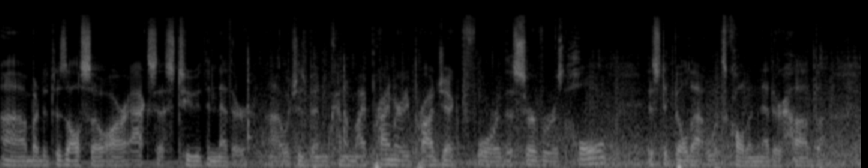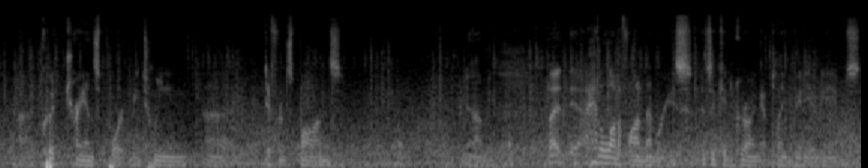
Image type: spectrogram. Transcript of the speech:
uh, but it is also our access to the nether, uh, which has been kind of my primary project for the server as a whole, is to build out what's called a nether hub, uh, quick transport between uh, different spawns. Um, but I had a lot of fond memories as a kid growing up playing video games.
